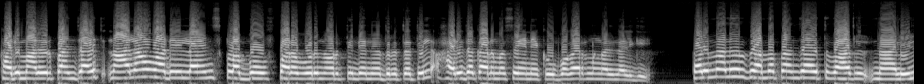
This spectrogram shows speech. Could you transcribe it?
കരുമാലൂർ പഞ്ചായത്ത് നാലാം വാർഡിൽ ലയൺസ് ക്ലബ്ബ് ഓഫ് പറവൂർ നോർത്തിന്റെ നേതൃത്വത്തിൽ ഹരിത കർമ്മസേനയ്ക്ക് ഉപകരണങ്ങൾ നൽകി. കരുമാലൂർ ഗ്രാമപഞ്ചായത്ത് വാർഡ് നാലിൽ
